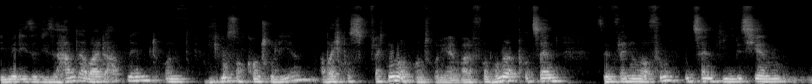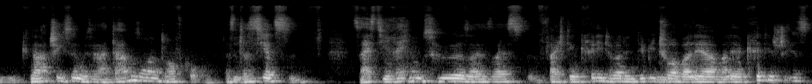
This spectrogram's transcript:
die mir diese, diese Handarbeit abnimmt und ich muss noch kontrollieren, aber ich muss vielleicht nur noch kontrollieren, weil von 100 Prozent sind vielleicht nur noch 5 Prozent, die ein bisschen knatschig sind. Sage, da muss man drauf gucken. Das, das ist jetzt, sei es die Rechnungshöhe, sei, sei es vielleicht den Kreditor, den Debitor, weil der, weil der kritisch ist.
